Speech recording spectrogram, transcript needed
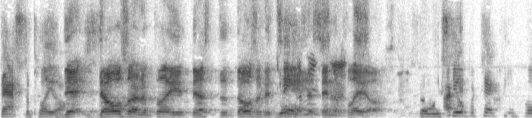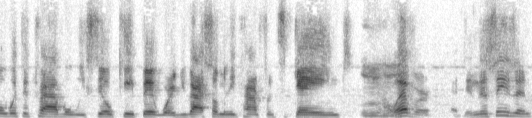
that's the playoffs. That, those are the play. That's the those are the teams yeah, that's in the playoffs. So we still protect people with the travel. We still keep it where you got so many conference games. Mm-hmm. However, at the end of the season,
